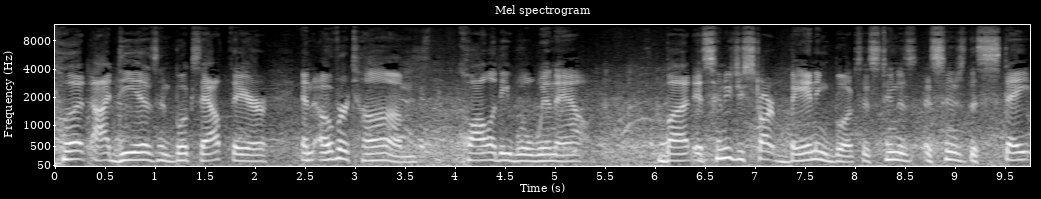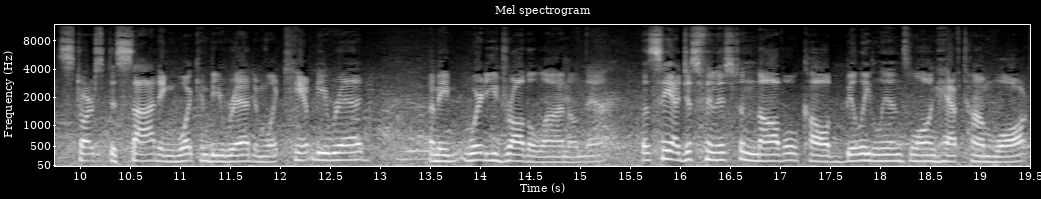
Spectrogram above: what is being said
Put ideas and books out there, and over time, quality will win out. But as soon as you start banning books, as soon as as soon as the state starts deciding what can be read and what can't be read, I mean, where do you draw the line on that? Let's see, I just finished a novel called Billy Lynn's Long Halftime Walk,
